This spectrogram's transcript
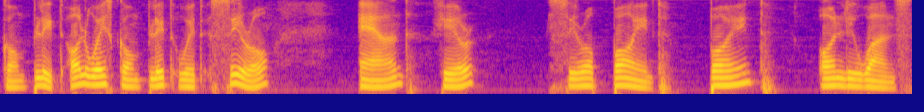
complete always complete with 0 and here 0 point. Point only once.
